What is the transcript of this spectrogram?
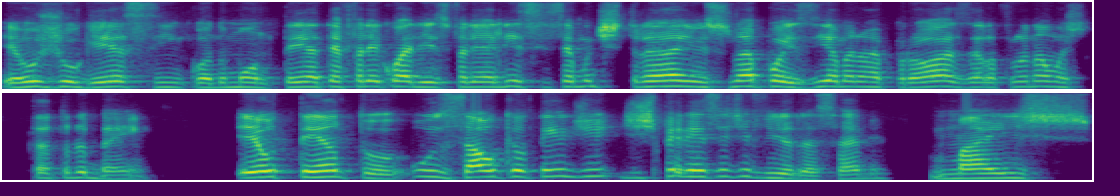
Eu julguei assim, quando montei, até falei com a Alice, falei, Alice, isso é muito estranho, isso não é poesia, mas não é prosa. Ela falou, não, mas tá tudo bem eu tento usar o que eu tenho de, de experiência de vida, sabe? Mas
